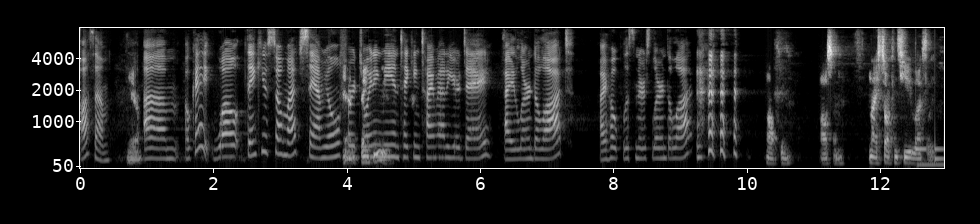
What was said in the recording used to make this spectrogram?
Awesome. Yeah. Um, okay. Well, thank you so much, Samuel, for yeah, joining me and taking time out of your day. I learned a lot. I hope listeners learned a lot. awesome. Awesome. Nice talking to you, Leslie.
